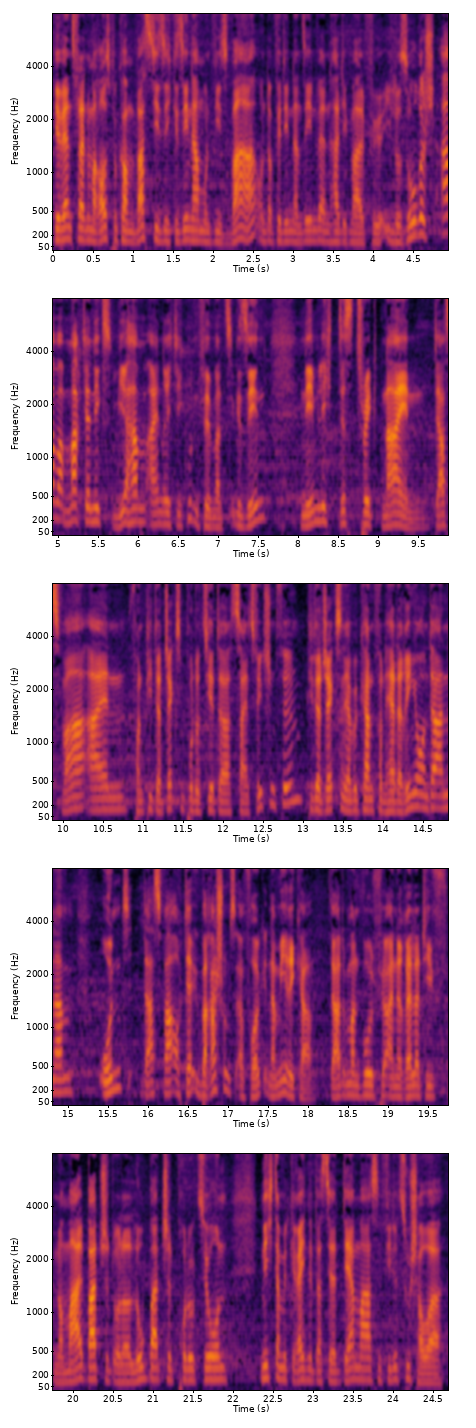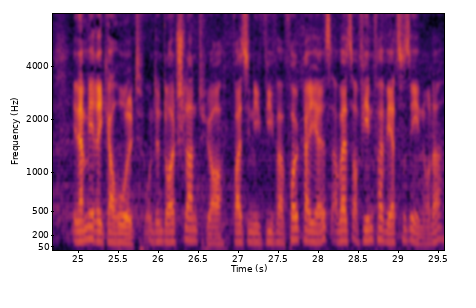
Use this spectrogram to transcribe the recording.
Wir werden es vielleicht nochmal rausbekommen, was die sich gesehen haben und wie es war. Und ob wir den dann sehen werden, halte ich mal für illusorisch. Aber macht ja nichts. Wir haben einen richtig guten Film gesehen, nämlich District 9. Das war ein von Peter Jackson produzierter Science-Fiction-Film. Peter Jackson ja bekannt von Herr der Ringe unter anderem. Und das war auch der Überraschungserfolg in Amerika. Da hatte man wohl für eine relativ Normal-Budget- oder Low-Budget-Produktion nicht damit gerechnet, dass der dermaßen viele Zuschauer in Amerika holt. Und in Deutschland, ja, weiß ich nicht, wie erfolgreich er ist, aber er ist auf jeden Fall wert zu sehen, oder?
